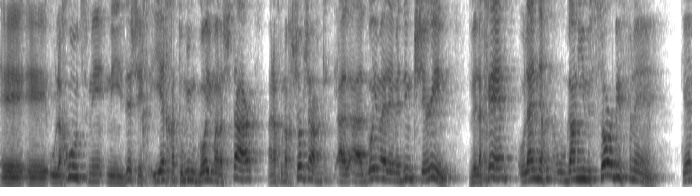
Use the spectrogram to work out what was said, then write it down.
אה, אה, הוא לחוץ מזה שיהיה חתומים גויים על השטר, אנחנו נחשוב שהגויים האלה הם עדים כשרים, ולכן אולי הוא גם ימסור בפניהם, כן?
